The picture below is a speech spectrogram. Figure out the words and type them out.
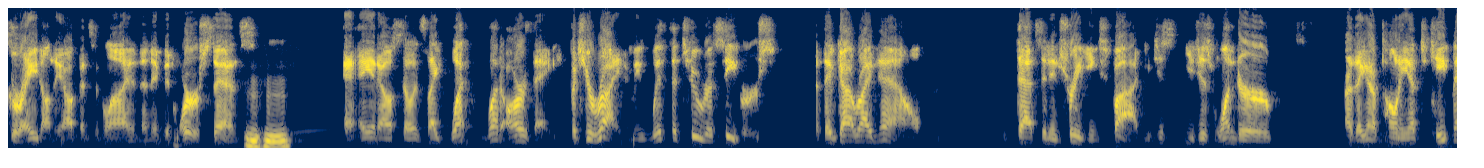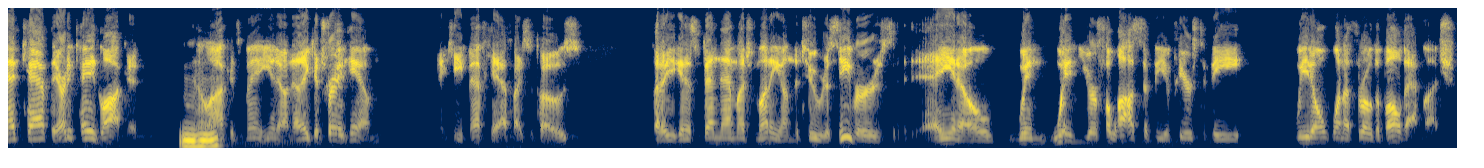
great on the offensive line, and then they've been worse since. Mm-hmm. A- You know, so it's like, what what are they? But you're right. I mean, with the two receivers that they've got right now, that's an intriguing spot. You just you just wonder, are they going to pony up to keep Metcalf? They already paid Lockett. Mm-hmm. Lockett's made, you know, now they could trade him and keep Metcalf, I suppose. But are you going to spend that much money on the two receivers? eh, You know, when when your philosophy appears to be, we don't want to throw the ball that much.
